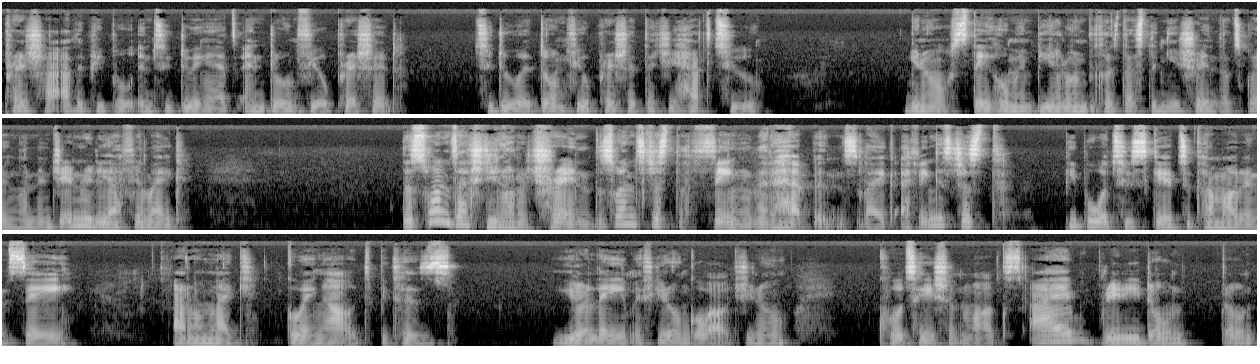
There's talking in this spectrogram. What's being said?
pressure other people into doing it and don't feel pressured to do it. Don't feel pressured that you have to, you know, stay home and be alone because that's the new trend that's going on. And generally, I feel like this one's actually not a trend. This one's just a thing that happens. Like, I think it's just people were too scared to come out and say, I don't like going out because you're lame if you don't go out, you know? Quotation marks. I really don't, don't,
